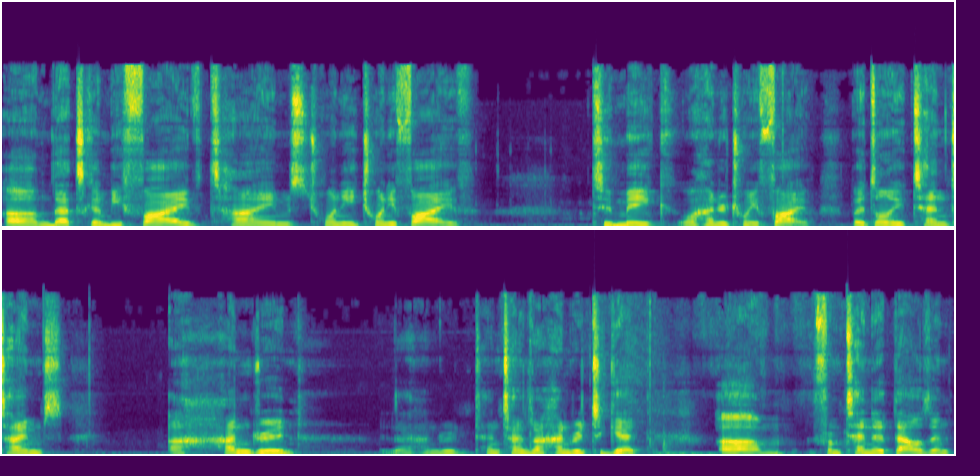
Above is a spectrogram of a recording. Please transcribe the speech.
um, that's going to be 5 times 20, 25 to make 125. But it's only 10 times 100. Is that 100? 10 times 100 to get um, from 10 to 1,000,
